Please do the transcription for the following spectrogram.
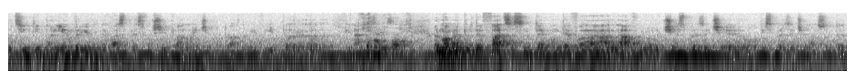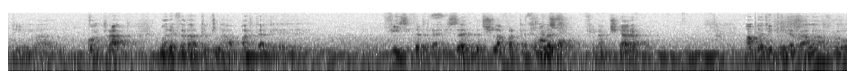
puțin din noiembrie undeva spre sfârșitul anului, începutul anului viitor uh, finalizare. În momentul de față suntem undeva la vreo 15-18% din uh, contract. Mă refer atât la partea de fizică, de realizări, cât și la partea de plăți financiară. Am plătit undeva la vreo,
